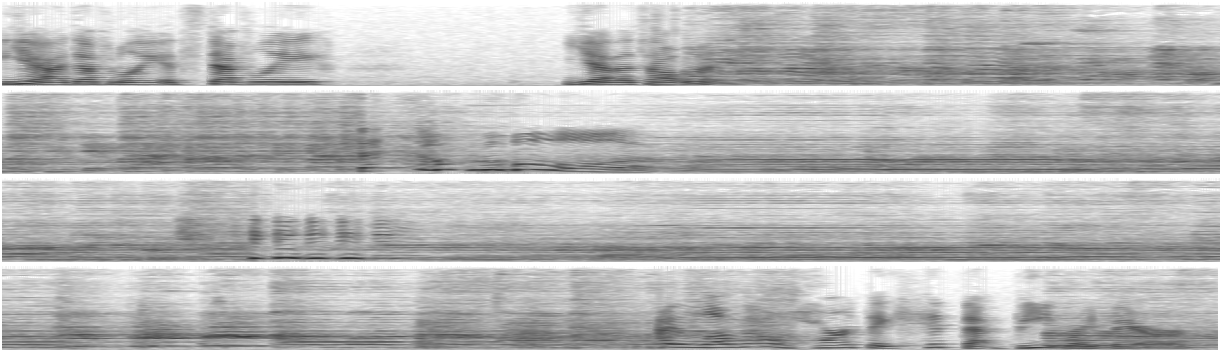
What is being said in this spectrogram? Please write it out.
Yeah, definitely. It's definitely, yeah, that's how it went. That's so cool. hard they hit that beat right there.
